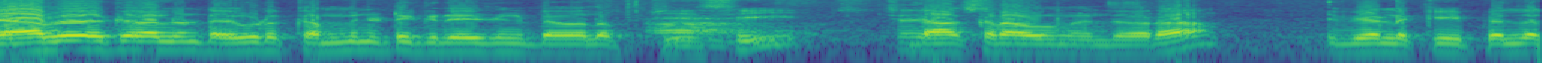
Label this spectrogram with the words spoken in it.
యాభై ఎకరాలు ఉంటాయి కూడా కమ్యూనిటీ గ్రేజింగ్ డెవలప్ చేసి డాక్రా ఉమెన్ ద్వారా వీళ్ళకి పిల్లల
